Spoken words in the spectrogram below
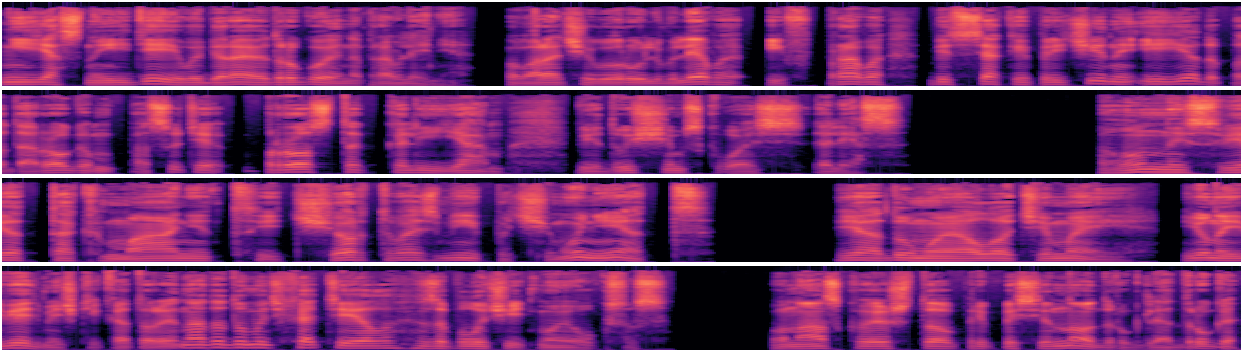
неясной идее, выбираю другое направление. Поворачиваю руль влево и вправо без всякой причины и еду по дорогам, по сути, просто колеям, ведущим сквозь лес. Лунный свет так манит, и, черт возьми, почему нет? Я думаю о Лоте Мэй, юной ведьмичке, которая, надо думать, хотела заполучить мой уксус. У нас кое-что припасено друг для друга,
